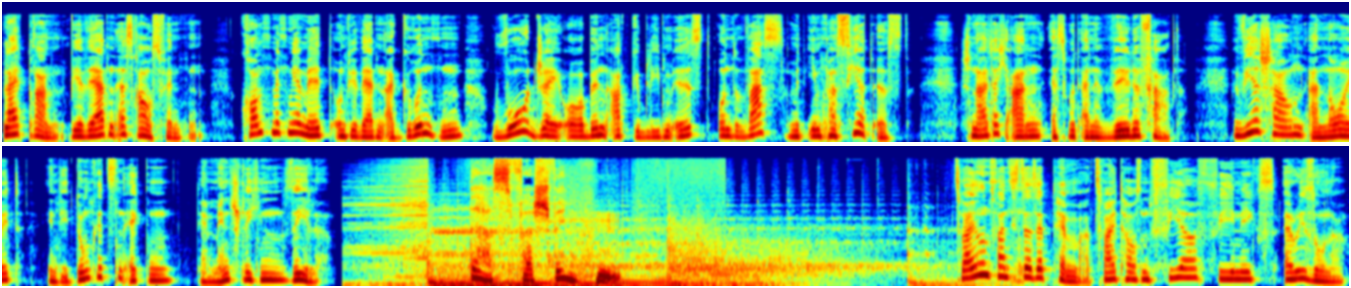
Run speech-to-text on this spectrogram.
Bleibt dran, wir werden es rausfinden. Kommt mit mir mit und wir werden ergründen, wo Jay Orban abgeblieben ist und was mit ihm passiert ist. Schnallt euch an, es wird eine wilde Fahrt. Wir schauen erneut in die dunkelsten Ecken der menschlichen Seele. Das Verschwinden. 22. September 2004, Phoenix, Arizona.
